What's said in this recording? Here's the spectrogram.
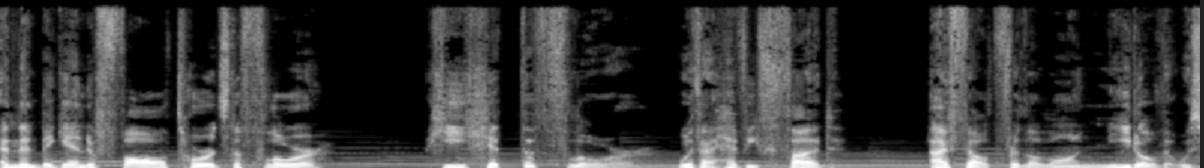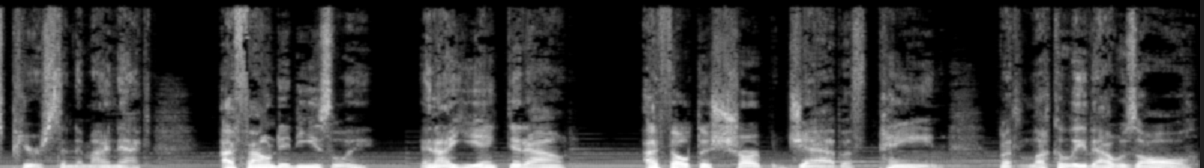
and then began to fall towards the floor. He hit the floor with a heavy thud I felt for the long needle that was pierced into my neck. I found it easily, and I yanked it out. I felt a sharp jab of pain, but luckily that was all.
